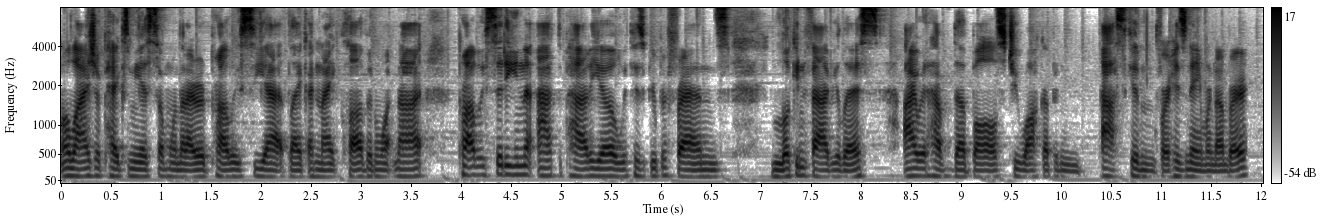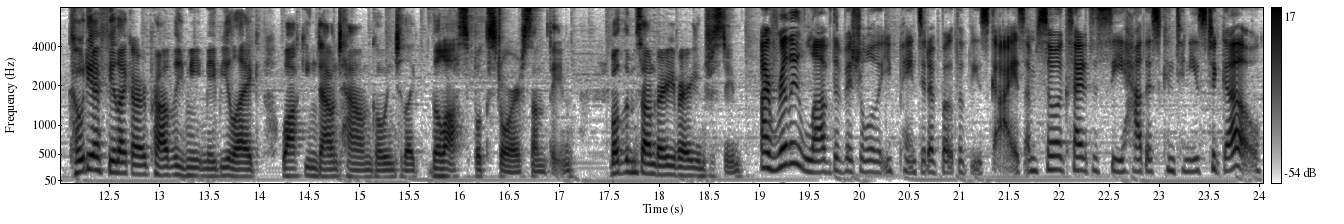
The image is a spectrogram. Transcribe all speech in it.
Elijah pegs me as someone that I would probably see at like a nightclub and whatnot, probably sitting at the patio with his group of friends, looking fabulous. I would have the balls to walk up and ask him for his name or number. Cody, I feel like I would probably meet maybe like walking downtown, going to like the Lost Bookstore or something. Both of them sound very, very interesting. I really love the visual that you've painted of both of these guys. I'm so excited to see how this continues to go.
